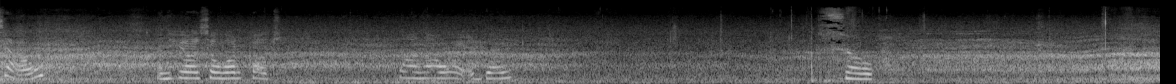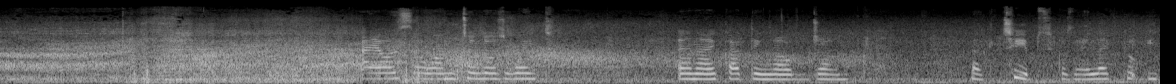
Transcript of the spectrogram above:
So and he also work out one hour a day so I also want to lose weight. And I cutting out junk like chips because I like to eat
